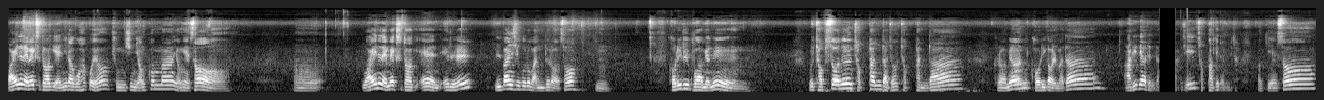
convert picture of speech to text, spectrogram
Y는 mx 더하기 n이라고 하고요. 중심 0,0에서 어, y는 mx 더하기 n 얘를 일반식으로 만들어서 음, 거리를 구하면은 우리 접선은 접한다죠. 접한다. 그러면 거리가 얼마다? r이 돼야 된다. 접하게 됩니다. 여기에서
